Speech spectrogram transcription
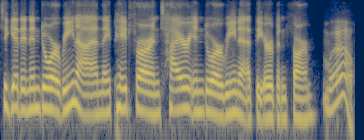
to get an indoor arena, and they paid for our entire indoor arena at the Urban Farm. Wow.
